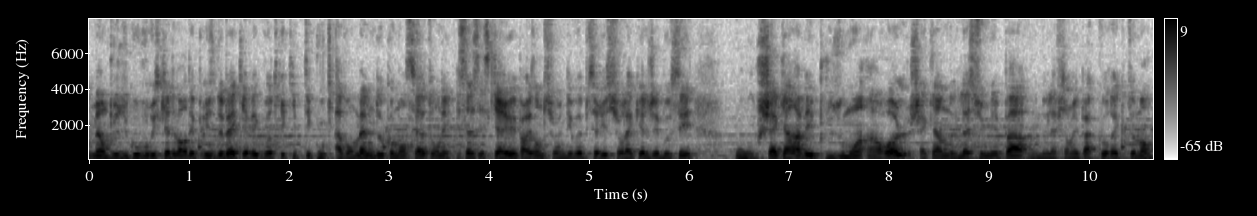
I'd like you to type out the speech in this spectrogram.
Mais en plus, du coup, vous risquez d'avoir des prises de bec avec votre équipe technique avant même de commencer à tourner. Et ça, c'est ce qui arrivait par exemple sur une des web-séries sur laquelle j'ai bossé, où chacun avait plus ou moins un rôle, chacun ne l'assumait pas ou ne l'affirmait pas correctement,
